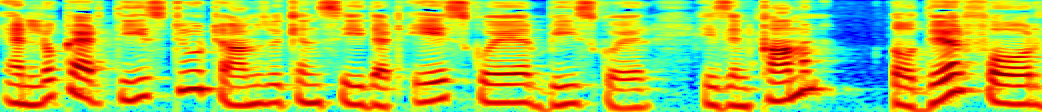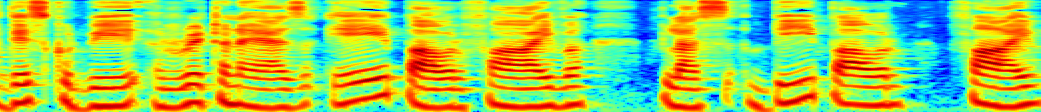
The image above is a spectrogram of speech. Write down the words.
And look at these two terms, we can see that a square, b square is in common. So therefore, this could be written as a power 5 plus b power 5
